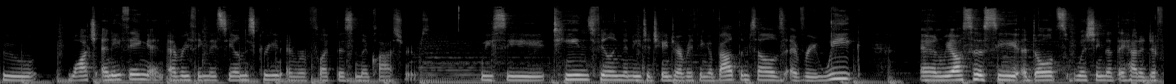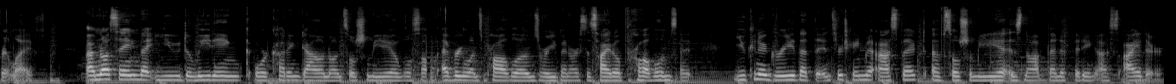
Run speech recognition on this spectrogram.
who watch anything and everything they see on the screen and reflect this in the classrooms. We see teens feeling the need to change everything about themselves every week, and we also see adults wishing that they had a different life. I'm not saying that you deleting or cutting down on social media will solve everyone's problems or even our societal problems, but you can agree that the entertainment aspect of social media is not benefiting us either.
